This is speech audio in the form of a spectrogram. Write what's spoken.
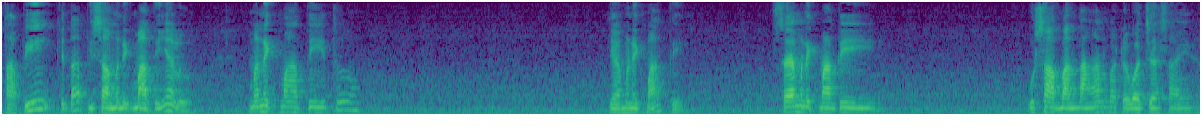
Tapi kita bisa menikmatinya loh. Menikmati itu ya menikmati. Saya menikmati usapan tangan pada wajah saya.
